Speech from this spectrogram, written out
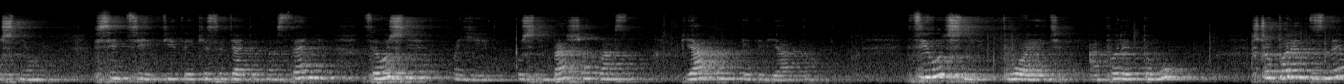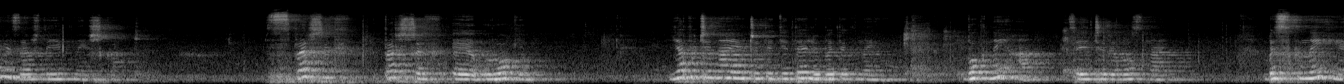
Учнів. Всі ці діти, які сидять тут на сцені, це учні мої, учні першого класу, п'ятого і дев'ятого. Ці учні творять, а творять тому, що поряд з ними завжди є книжка. З перших, перших е, уроків я починаю вчити дітей любити книгу. Бо книга це і джерело знань. Без книги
